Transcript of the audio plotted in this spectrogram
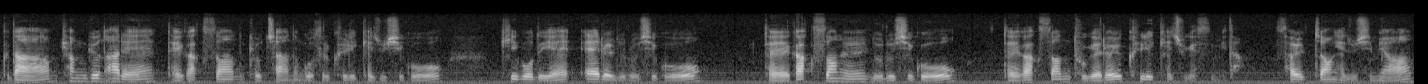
그 다음 평균 아래 대각선 교차하는 곳을 클릭해 주시고 키보드에 L을 누르시고 대각선을 누르시고 대각선 두 개를 클릭해 주겠습니다. 설정해 주시면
